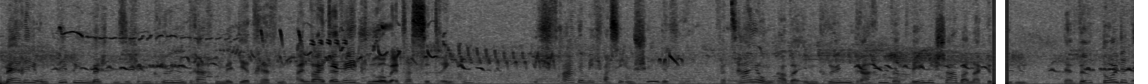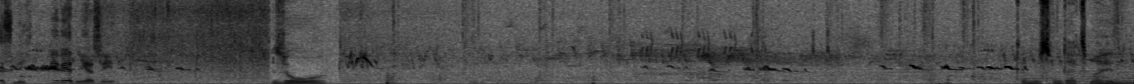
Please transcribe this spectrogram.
Mary und Pippin möchten sich im grünen Drachen mit dir treffen. Ein weiter Weg, nur um etwas zu trinken? Ich frage mich, was sie im Schilde führen. Verzeihung, aber im grünen Drachen wird wenig Schabernack getrieben. Der Wirt duldet es nicht. Wir werden ja sehen. So. Dann müssen wir da jetzt mal hin.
